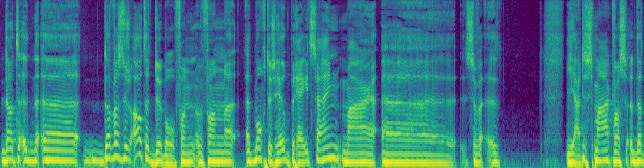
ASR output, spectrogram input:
dat, eh, eh, dat was dus altijd dubbel. Van, van, eh, het mocht dus heel breed zijn, maar ze, ja, de smaak was, dat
